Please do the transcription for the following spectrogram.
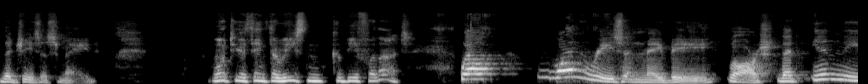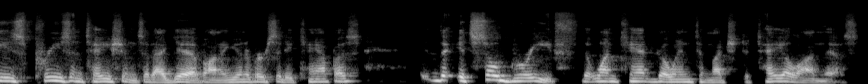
that Jesus made. What do you think the reason could be for that? Well, one reason may be, Lars, that in these presentations that I give on a university campus, it's so brief that one can't go into much detail on this.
